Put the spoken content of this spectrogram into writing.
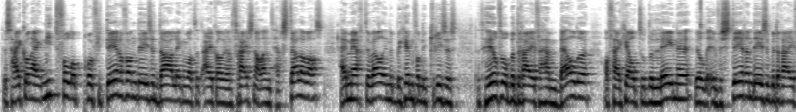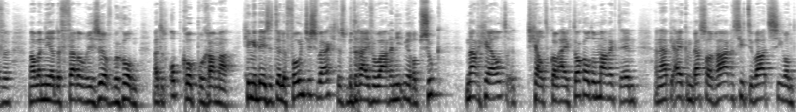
Dus hij kon eigenlijk niet volop profiteren van deze daling, omdat het eigenlijk alweer vrij snel aan het herstellen was. Hij merkte wel in het begin van de crisis dat heel veel bedrijven hem belden of hij geld wilde lenen, wilde investeren in deze bedrijven. Maar wanneer de Federal Reserve begon met het opkoopprogramma, gingen deze telefoontjes weg. Dus bedrijven waren niet meer op zoek naar geld. Het geld kwam eigenlijk toch al de markt in. En dan heb je eigenlijk een best wel rare situatie, want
